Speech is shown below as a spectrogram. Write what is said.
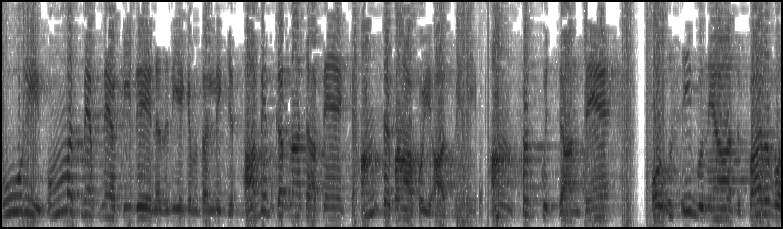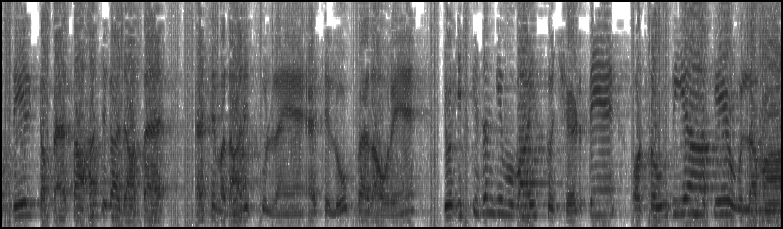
پوری امت میں اپنے عقیدے نظریے کے متعلق یہ ثابت کرنا چاہتے ہیں کہ ہم سے بڑا کوئی آدمی نہیں۔ ہم سب کچھ جانتے ہیں اور اسی بنیاد پر وہ تیل کا پیسہ ہر جگہ جاتا ہے۔ ایسے مدارس کھل رہے ہیں، ایسے لوگ پیدا ہو رہے ہیں جو اس قسم کے مباحث کو چھیڑتے ہیں اور سعودیہ کے علماء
